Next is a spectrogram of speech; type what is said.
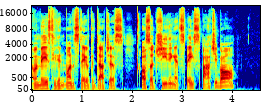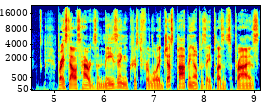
I'm amazed he didn't want to stay with the Duchess. Also, cheating at Space Bocce Ball. Bryce Dallas Howard is amazing, and Christopher Lloyd just popping up was a pleasant surprise.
